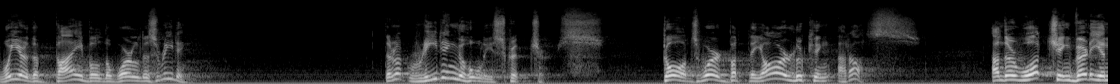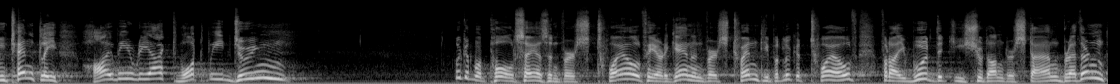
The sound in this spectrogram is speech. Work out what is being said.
we are the Bible the world is reading. They're not reading the Holy Scriptures, God's Word, but they are looking at us. And they're watching very intently how we react, what we do, Look at what Paul says in verse 12 here, again in verse 20, but look at 12. For I would that ye should understand, brethren,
